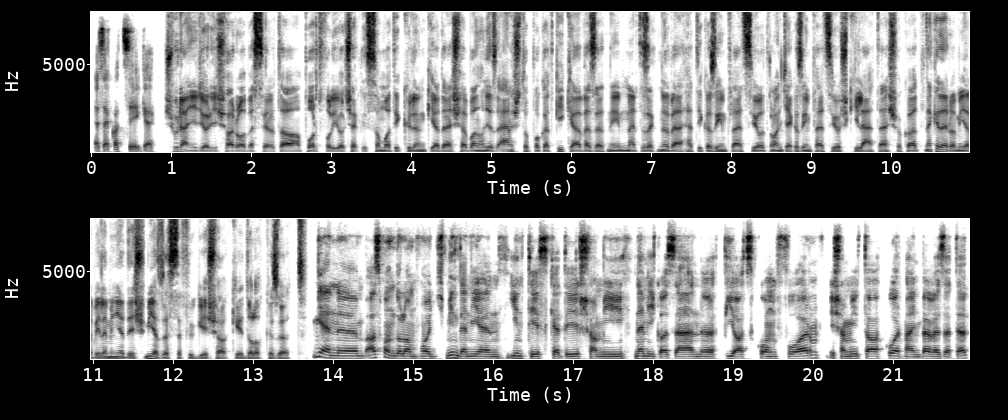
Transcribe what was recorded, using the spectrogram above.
ezek a cégek. Surányi György is arról beszélt a Portfolio Checklist szombati különkiadásában, hogy az árstopokat ki kell vezetni, mert ezek növelhetik az inflációt, rontják az inflációs kilátásokat. Neked erről mi a véleményed, és mi az összefüggés a két dolog között? Igen, azt gondolom, hogy minden ilyen intézkedés, ami nem igazán piackonform, és amit a kormány bevezetett,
